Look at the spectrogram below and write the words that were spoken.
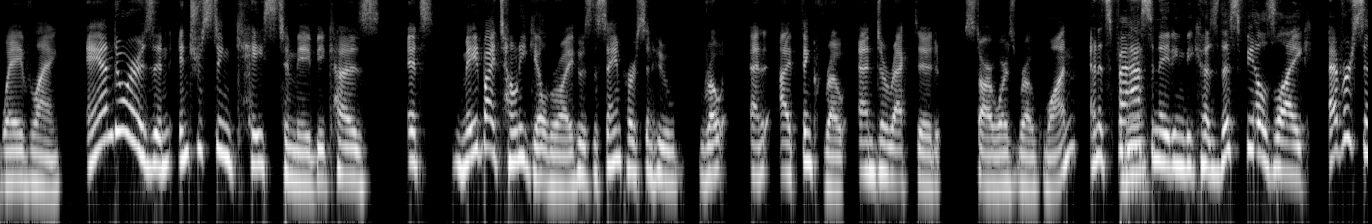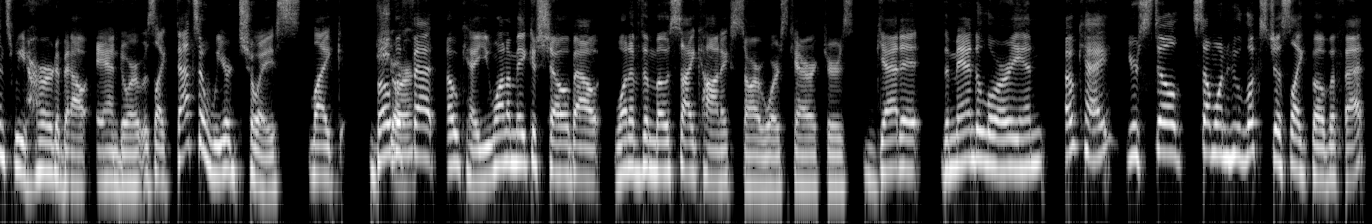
wavelength. Andor is an interesting case to me because it's made by Tony Gilroy, who's the same person who wrote and I think wrote and directed Star Wars Rogue One. And it's Mhm. fascinating because this feels like ever since we heard about Andor, it was like, that's a weird choice. Like, Boba Sure. Fett, okay, you want to make a show about one of the most iconic Star Wars characters. Get it. The Mandalorian, okay, you're still someone who looks just like Boba Fett.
